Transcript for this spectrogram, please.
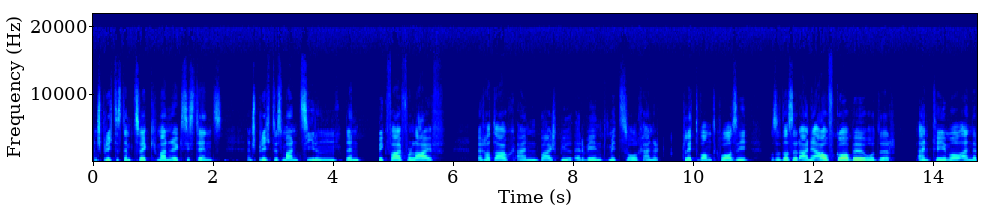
entspricht es dem Zweck meiner Existenz, entspricht es meinen Zielen, den Big Five for Life. Er hat auch ein Beispiel erwähnt mit solch einer Klettwand quasi, also dass er eine Aufgabe oder ein Thema einer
